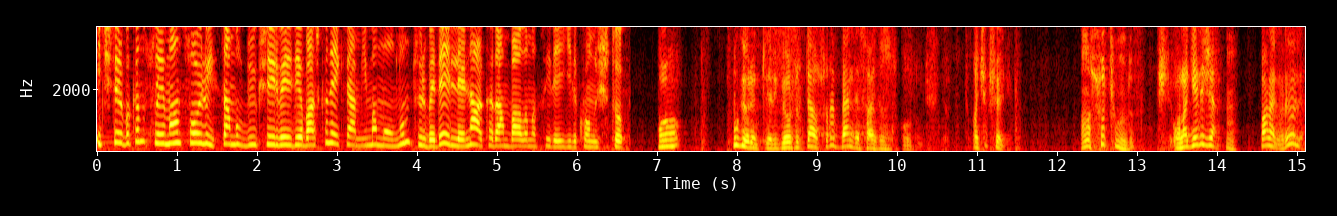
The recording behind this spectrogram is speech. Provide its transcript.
İçişleri Bakanı Süleyman Soylu İstanbul Büyükşehir Belediye Başkanı Ekrem İmamoğlu'nun türbede ellerini arkadan bağlaması ile ilgili konuştu. Bunu bu görüntüleri gördükten sonra ben de saygısızlık olduğunu düşünüyorum. Çok açık söyleyeyim. Ama suç mudur? İşte ona geleceğim. Bana göre öyle.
